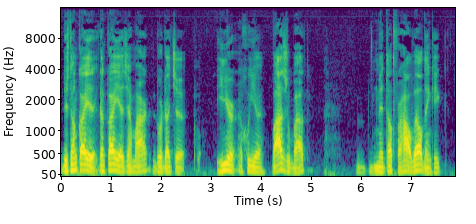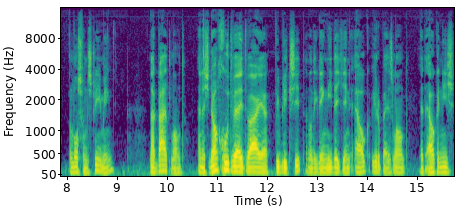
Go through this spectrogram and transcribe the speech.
dus dan kan, je, dan kan je, zeg maar, doordat je hier een goede basis opbouwt, met dat verhaal wel, denk ik, los van de streaming, naar het buitenland. En als je dan goed weet waar je publiek ziet, want ik denk niet dat je in elk Europees land met elke niche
